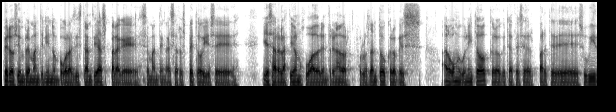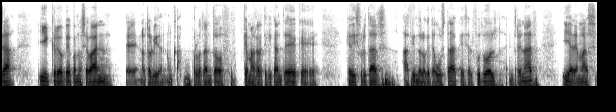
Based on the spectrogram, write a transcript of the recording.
pero siempre manteniendo un poco las distancias para que se mantenga ese respeto y, ese, y esa relación jugador-entrenador. Por lo tanto, creo que es algo muy bonito, creo que te hace ser parte de su vida y creo que cuando se van eh, no te olvidan nunca. Por lo tanto, qué más gratificante que, que disfrutar haciendo lo que te gusta, que es el fútbol, entrenar y además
